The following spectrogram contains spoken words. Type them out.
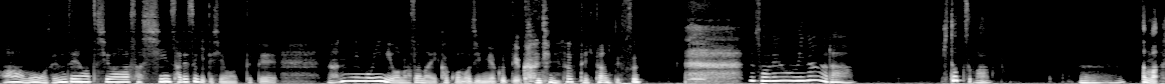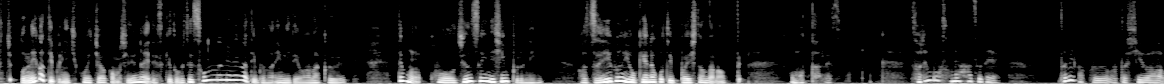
ああもう全然私は刷新されすぎてしまってて何にも意味をなさない過去の人脈っていう感じになっていたんです。でそれを見ながら一つはうんあまあちょっとネガティブに聞こえちゃうかもしれないですけど別にそんなにネガティブな意味ではなくでもこう純粋にシンプルにあ随分余計なこといっぱいしたんだなって思ったんです。それもそのはずでとにかく私は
